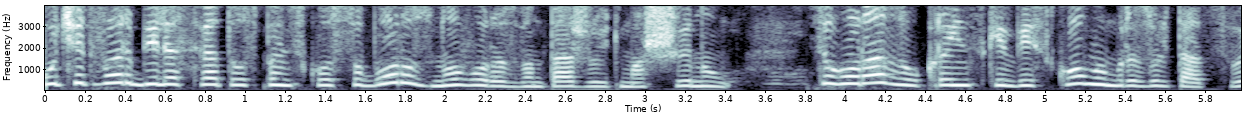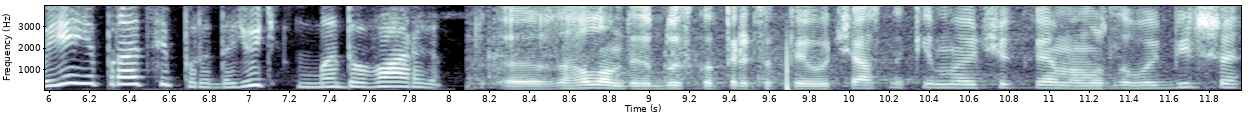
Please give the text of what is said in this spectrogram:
У четвер біля Свято-Успенського собору знову розвантажують машину. Цього разу українським військовим результат своєї праці передають медовари. Е, Загалом десь близько 30 учасників ми очікуємо, можливо і більше,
